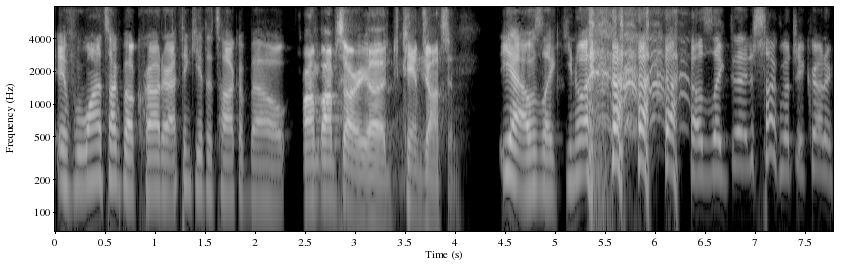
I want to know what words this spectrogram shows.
if we want to talk about Crowder, I think you have to talk about I'm, I'm sorry, uh, Cam Johnson. Yeah, I was like, you know, I was like, did I just talk about Jay Crowder?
